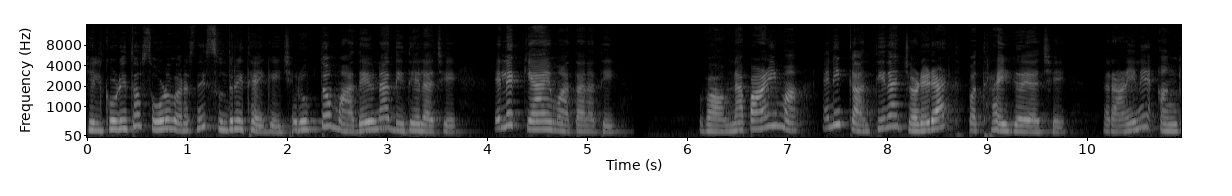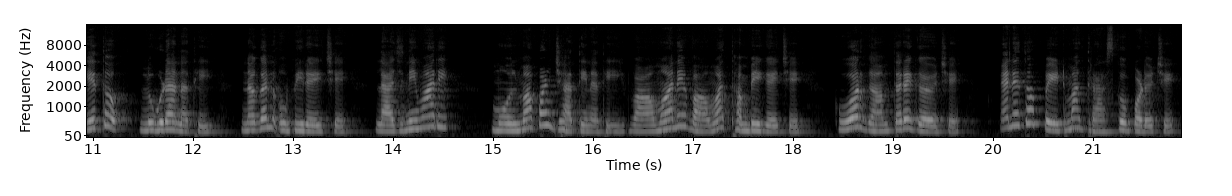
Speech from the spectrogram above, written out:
ખિલકોડી તો સોળ વર્ષની સુંદરી થઈ ગઈ છે. રૂપ તો મહાદેવના દીધેલા છે. એટલે ક્યાંય માતા નથી. વાવના પાણીમાં એની કાંતિના જડેડાટ પથરાઈ ગયા છે. રાણીને અંગે તો લુગડા નથી, નગન ઊભી રહી છે. લાજની મારી મોલમાં પણ જાતી નથી. વાવમાં ને વાવમાં થંભી ગઈ છે. કુંવર ગામતરે ગયો છે. એને તો પેટમાં ધ્રાસકો પડ્યો છે.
